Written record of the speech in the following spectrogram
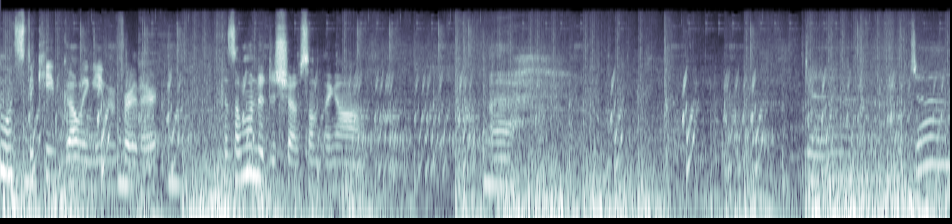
wants to keep going even further, because I wanted to show something off. Uh. Da, da.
